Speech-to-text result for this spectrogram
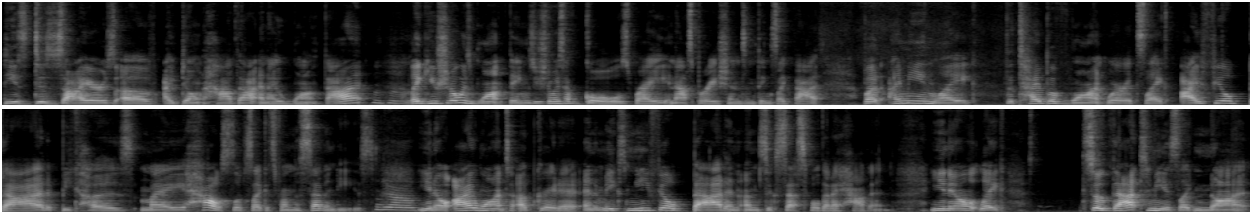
these desires of, I don't have that and I want that. Mhm. like you should always want things. You should always have goals right and aspirations and things like that. But i mean like the type of want where it's like i feel bad because my house looks like it's from the 70s yeah, you know i want to upgrade it and it makes me feel bad and unsuccessful that i haven't. You know like so that to me is like not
